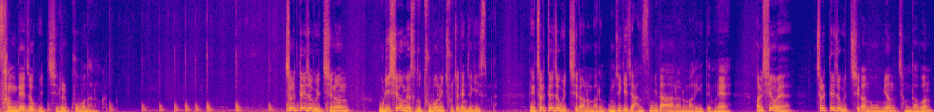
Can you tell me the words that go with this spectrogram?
상대적 위치를 구분하는 것. 절대적 위치는 우리 시험에서도 두 번이 출제된 적이 있습니다. 그러니까 절대적 위치라는 말은 움직이지 않습니다라는 말이기 때문에 말 시험에 절대적 위치가 나오면 정답은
